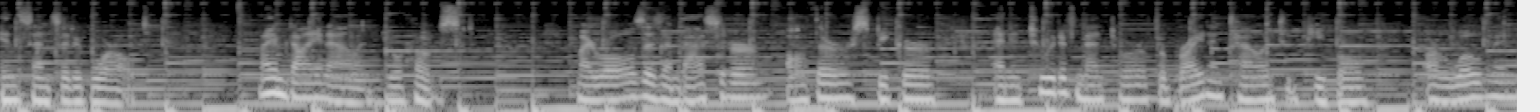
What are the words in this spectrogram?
insensitive world. I am Dianne Allen, your host. My roles as ambassador, author, speaker, and intuitive mentor for bright and talented people are woven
